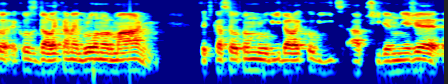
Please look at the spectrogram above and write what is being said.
to jako zdaleka nebylo normální. Teďka se o tom mluví daleko víc a přijde mně, že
